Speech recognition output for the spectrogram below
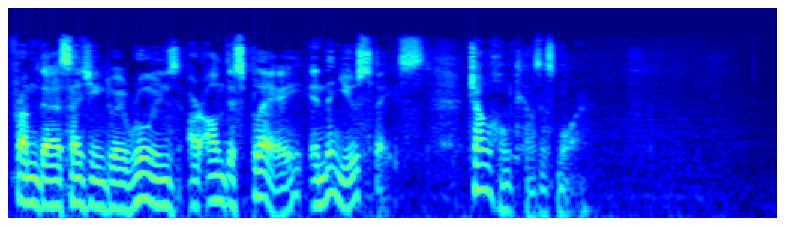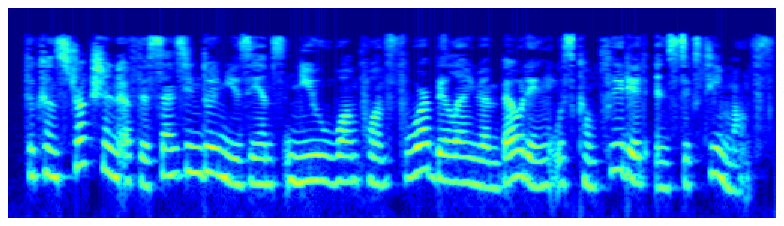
from the Sanxingdui ruins are on display in the new space. Zhang Hong tells us more. The construction of the Sanxingdui Museum's new 1.4 billion yuan building was completed in 16 months.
